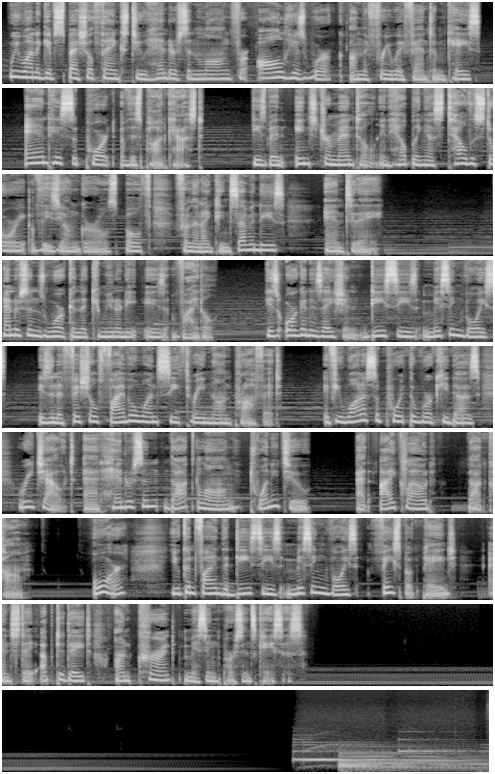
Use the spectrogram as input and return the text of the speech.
We want to give special thanks to Henderson Long for all his work on the Freeway Phantom case and his support of this podcast. He's been instrumental in helping us tell the story of these young girls, both from the 1970s and today. Henderson's work in the community is vital. His organization, DC's Missing Voice, is an official 501c3 nonprofit. If you want to support the work he does, reach out at henderson.long22 at icloud.com. Or you can find the DC's Missing Voice Facebook page and stay up to date on current missing persons cases.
